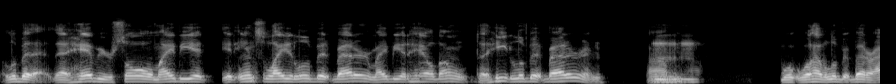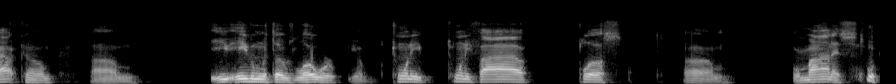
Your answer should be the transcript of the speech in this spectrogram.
a little bit that heavier soil, maybe it it insulated a little bit better, maybe it held on to heat a little bit better, and um, mhm. we'll, we'll have a little bit better outcome. Um, e- even with those lower, you know, 20, 25 plus, um, or minus, you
